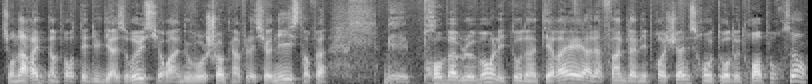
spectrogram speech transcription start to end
Si on arrête d'importer du gaz russe, il y aura un nouveau choc inflationniste. Enfin, mais probablement les taux d'intérêt à la fin de l'année prochaine seront autour de 3%.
